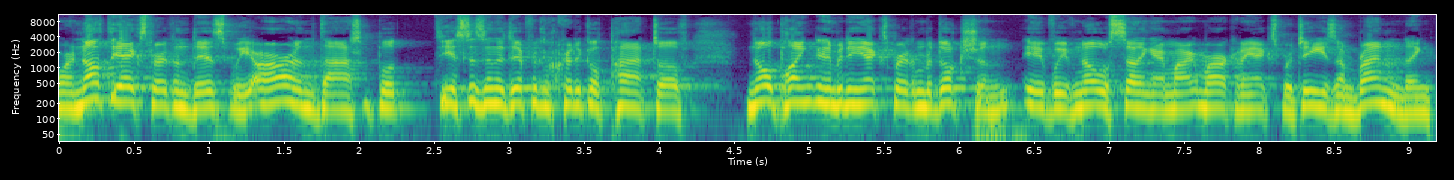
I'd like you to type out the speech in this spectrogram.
we're not the expert in this, we are in that, but this is in a difficult, critical part of no point in being an expert in production if we've no selling and marketing expertise and branding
